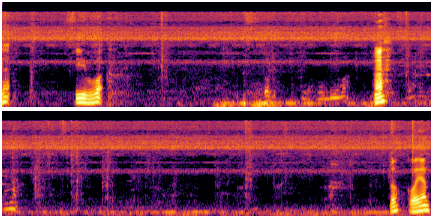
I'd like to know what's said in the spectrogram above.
Ya. Iya, Bapak. Huli mo. Hah? Loh, kawayan?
